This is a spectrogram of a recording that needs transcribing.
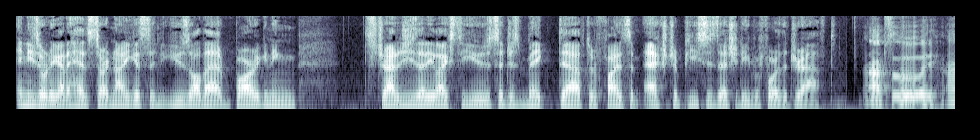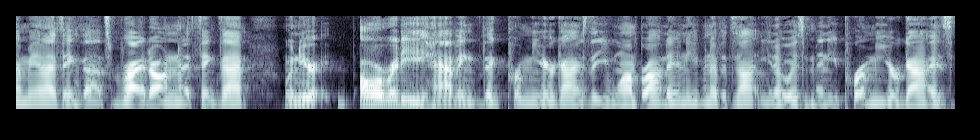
and he's already got a head start. Now he gets to use all that bargaining strategies that he likes to use to just make depth or find some extra pieces that you need before the draft. Absolutely. I mean, I think that's right on. And I think that when you're already having the premier guys that you want brought in, even if it's not, you know, as many premier guys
